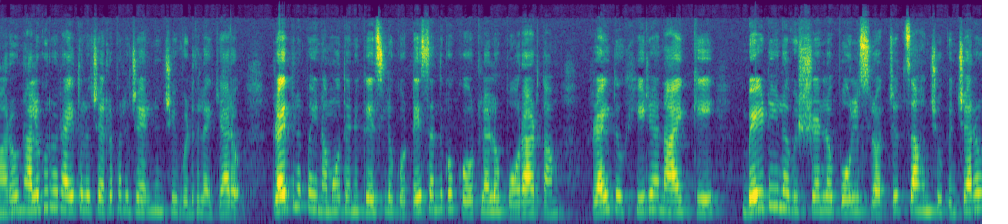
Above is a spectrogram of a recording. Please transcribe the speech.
మరో నలుగురు రైతులు చెర్లపల్లి జైలు నుంచి విడుదలయ్యారు. రైతులపై నమోదైన కేసులు కొట్టేసేందుకు కోర్టులలో పోరాడతాం. రైతు హీరియా నాయక్కి భేటీల విషయంలో పోలీసులు అత్యుత్సాహం చూపించారు.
